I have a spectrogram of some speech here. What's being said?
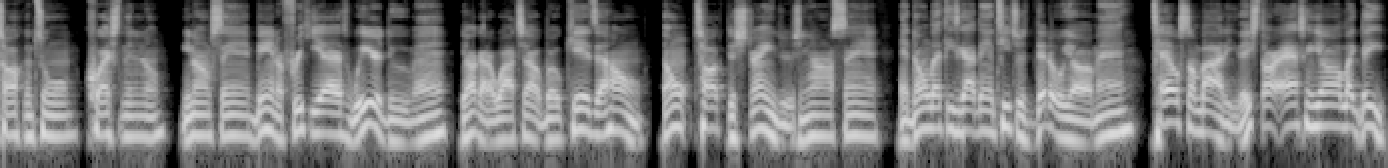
talking to them, questioning them. You know what I'm saying? Being a freaky ass weird dude, man. Y'all gotta watch out, bro. Kids at home, don't talk to strangers. You know what I'm saying? And don't let these goddamn teachers diddle y'all, man. Tell somebody. They start asking y'all like they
